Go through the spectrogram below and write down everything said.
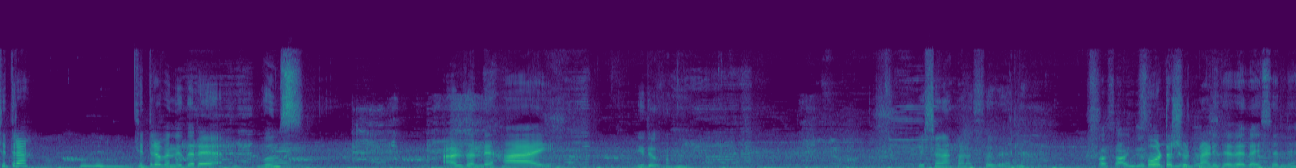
ಚಿತ್ರ? ಚಿತ್ರ ಬಂದಿದ್ದಾರೆ. ಬೂಮ್ಸ್. ಅಳ್ದೊಂದೆ ಹಾಯ್. ಇದು. ಎಷ್ಟು ಚೆನ್ನಾಗಿ ಕಾಣಿಸ್ತದೆ ಅಲ್ಲ. ಫೋಟೋ ಶೂಟ್ ನಡೀತದೆ ಗೈಸಲ್ಲಿ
